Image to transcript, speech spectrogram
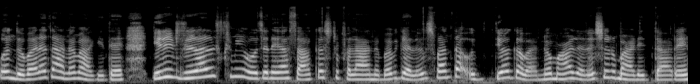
ಒಂದು ವರದಾನವಾಗಿದೆ. ಇಲ್ಲಿ ಗೃಹಲಕ್ಷ್ಮಿ ಯೋಜನೆಯ ಸಾಕಷ್ಟು ಫಲಾನುಭವಿಗಳು ಸ್ವಂತ ಉದ್ಯೋಗವನ್ನು ಮಾಡಲು ಶುರು ಮಾಡಿದ್ದಾರೆ.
